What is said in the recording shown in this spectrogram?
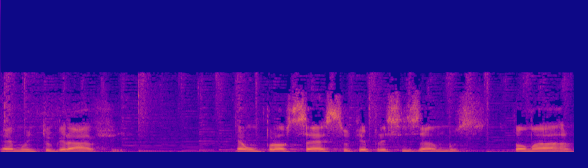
é muito grave. É um processo que precisamos tomar,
